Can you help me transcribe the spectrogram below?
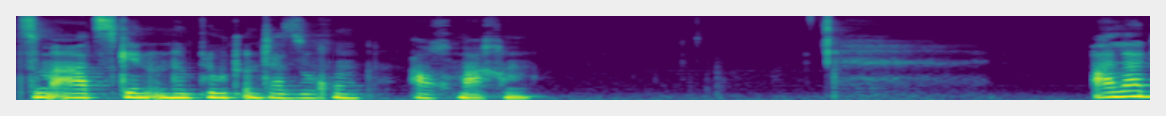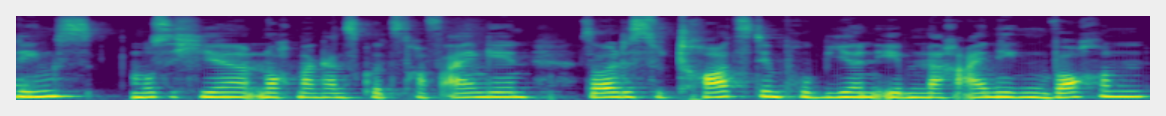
zum Arzt gehen und eine Blutuntersuchung auch machen. Allerdings muss ich hier noch mal ganz kurz drauf eingehen, solltest du trotzdem probieren, eben nach einigen Wochen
